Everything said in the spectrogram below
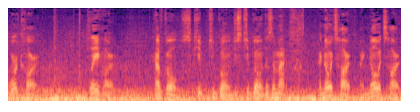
work hard, play hard, have goals, keep keep going, just keep going, doesn't matter. I know it's hard. I know it's hard.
